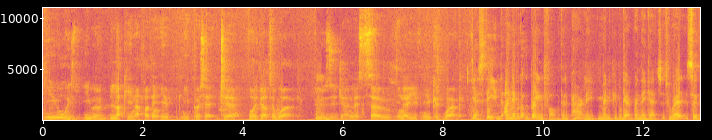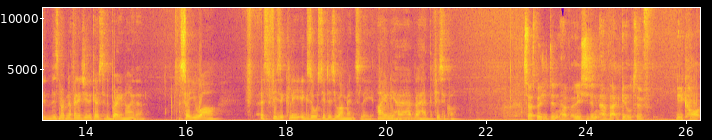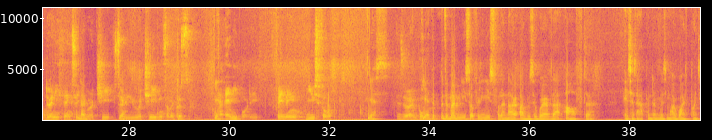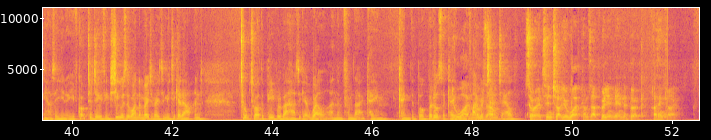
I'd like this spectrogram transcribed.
you always you were lucky enough, I think you you put it to always be able to work. Mm. As a journalist, so you know you you could work. Yes, the I never got the brain fog that apparently many people get when they get where so there's not enough energy that goes to the brain either. So you are f- as physically exhausted as you are mentally. I only have ever had the physical. So I suppose you didn't have at least you didn't have that guilt of you can't do anything. So No. you were achieve, so Yeah. you were achieving something because Yeah. anybody feeling useful Yes. is very Yeah. important. The, the moment you start feeling useful, and I, I was aware of that after it had happened, and as my wife pointing out, saying, you know, you've got to do things. She was the one that motivated me to get out and talk to other people about how to get well, and then from that came came the book, but also came Your wife my return out. to health. Sorry to interrupt. Your wife comes out brilliantly in the book. I think I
